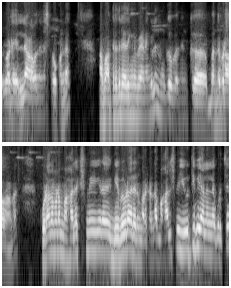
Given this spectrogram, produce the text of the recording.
ഒരുപാട് എല്ലാ അളവും തന്നെ സ്റ്റോക്ക് ഉണ്ട്. അപ്പൊ അത്തരത്തിൽ ഏതെങ്കിലും വേണമെങ്കിൽ നമുക്ക് നിങ്ങൾക്ക് ബന്ധപ്പെടാവുന്നതാണ്. കൂടാതെ നമ്മുടെ മഹാലക്ഷ്മിയുടെ ഗിബയുടെ ആരും മറക്കണ്ട. മഹാലക്ഷ്മി യൂട്യൂബ് ചാനലിനെ കുറിച്ച്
